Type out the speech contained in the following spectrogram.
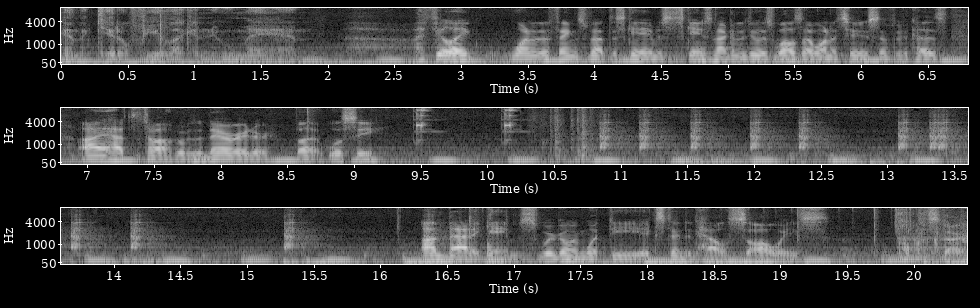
and the kid'll feel like a new man. I feel like one of the things about this game is this game's not going to do as well as I want it to simply because I have to talk over the narrator, but we'll see. I'm bad at games. We're going with the extended house always at the start.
